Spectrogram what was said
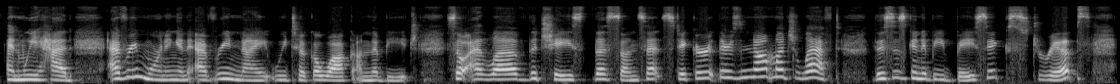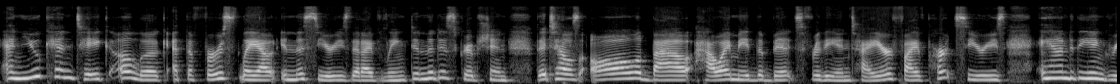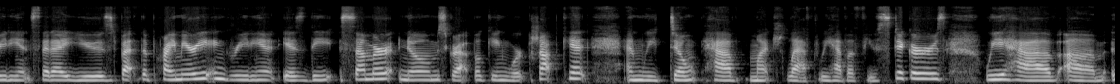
And we had every morning and every night we took a walk on the beach. So I love the Chase the Sunset sticker. There's not much left. This is going to be basic strips and you can take a look at the first layout in the series that I've linked in the description that tells all about how I made the bits for the entire five part series and the ingredients that I used. But the primary ingredient is the Summer Gnome Scrapbooking Workshop Kit and we don't have much much left. We have a few stickers. We have um,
